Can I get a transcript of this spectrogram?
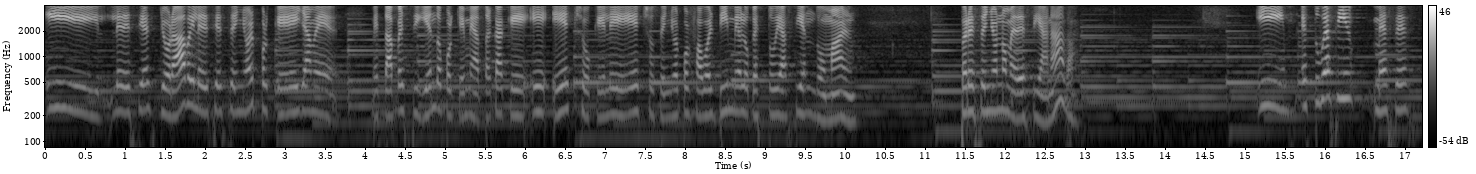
y le decía, lloraba y le decía, Señor, porque ella me, me está persiguiendo, porque me ataca, ¿qué he hecho? ¿Qué le he hecho? Señor, por favor, dime lo que estoy haciendo mal. Pero el Señor no me decía nada. Y estuve así meses,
